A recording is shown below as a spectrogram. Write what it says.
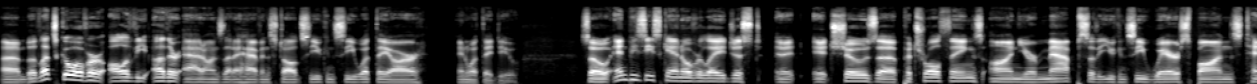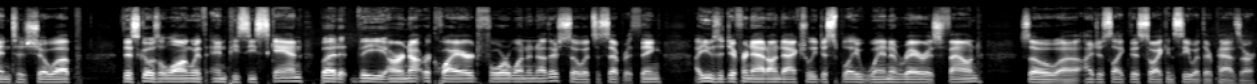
Um, but let's go over all of the other add-ons that I have installed so you can see what they are and what they do. So NPC scan overlay just it it shows uh, patrol things on your map so that you can see where spawns tend to show up. This goes along with NPC scan, but they are not required for one another, so it's a separate thing. I use a different add-on to actually display when a rare is found, so uh, I just like this so I can see what their paths are.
